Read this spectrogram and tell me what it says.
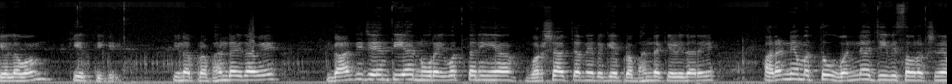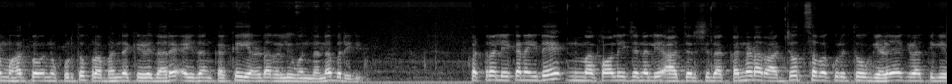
ಕೆಲವಂ ಕೀರ್ತಿಗೆ. ಇನ್ನು ಪ್ರಬಂಧ ಇದ್ದಾವೆ ಗಾಂಧಿ ಜಯಂತಿಯ ನೂರೈವತ್ತನೆಯ ವರ್ಷಾಚರಣೆ ಬಗ್ಗೆ ಪ್ರಬಂಧ ಕೇಳಿದ್ದಾರೆ. ಅರಣ್ಯ ಮತ್ತು ವನ್ಯಜೀವಿ ಸಂರಕ್ಷಣೆಯ ಮಹತ್ವವನ್ನು ಕುರಿತು ಪ್ರಬಂಧ ಕೇಳಿದ್ದಾರೆ. ಐದು ಅಂಕಕ್ಕೆ ಎರಡರಲ್ಲಿ ಒಂದನ್ನು ಬರೀರಿ. ಪತ್ರ ಲೇಖನ ಇದೆ. ನಿಮ್ಮ ಕಾಲೇಜಿನಲ್ಲಿ ಆಚರಿಸಿದ ಕನ್ನಡ ರಾಜ್ಯೋತ್ಸವ ಕುರಿತು ಗೆಳೆಯ ಗೆಳತಿಗೆ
